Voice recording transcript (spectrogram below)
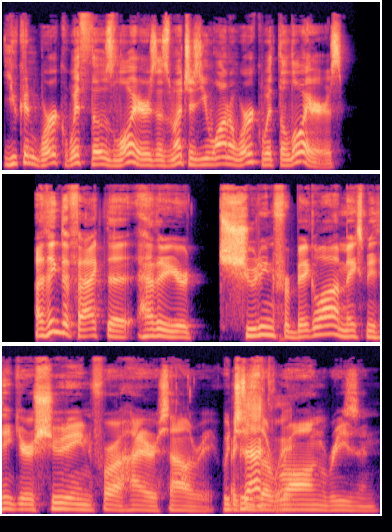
you can work with those lawyers as much as you want to work with the lawyers. I think the fact that Heather, you're shooting for big law makes me think you're shooting for a higher salary, which exactly. is the wrong reason.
